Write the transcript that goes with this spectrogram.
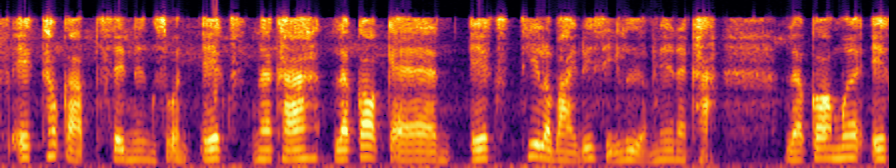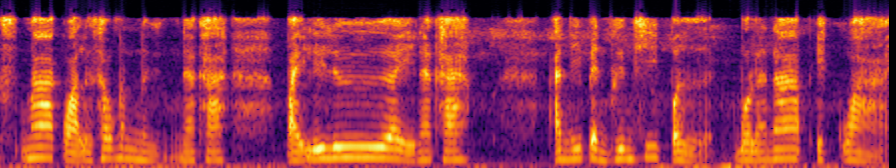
f(x) เท่ากับเซนหนึ่งส่วน x นะคะ แล้วก็แกน x ที่ระบายด้วยสีเหลืองเนี่ยนะคะ แล้วก็เมื่อ x มากกว่าหรือเท่ากันหนึ่งนะคะ ไปเรื่อยๆนะคะ อันนี้เป็นพื้นที่เปิดโบลนาบ x y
